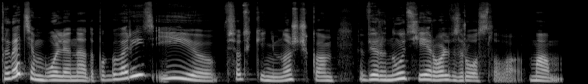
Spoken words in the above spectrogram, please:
тогда тем более надо поговорить и все-таки немножечко вернуть ей роль взрослого. Мам,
